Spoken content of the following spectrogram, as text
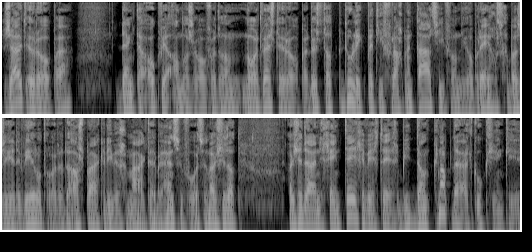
Zuid-Europa denkt daar ook weer anders over dan Noordwest-Europa. Dus dat bedoel ik met die fragmentatie van die op regels gebaseerde wereldorde, de afspraken die we gemaakt hebben enzovoorts. En als je dat. Als je daar geen tegenwicht tegen biedt, dan knapt daar het koekje een keer.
